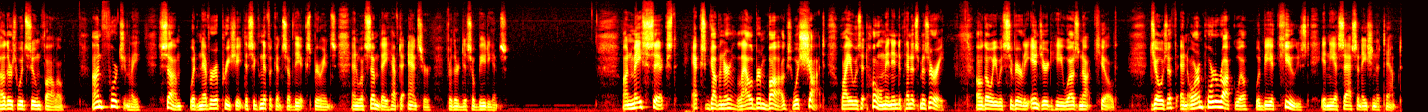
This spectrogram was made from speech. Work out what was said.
Others would soon follow. Unfortunately, some would never appreciate the significance of the experience and will someday have to answer for their disobedience. On May 6th, ex governor Lilburn Boggs was shot while he was at home in Independence, Missouri. Although he was severely injured, he was not killed. Joseph and Orrin Porter Rockwell would be accused in the assassination attempt.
